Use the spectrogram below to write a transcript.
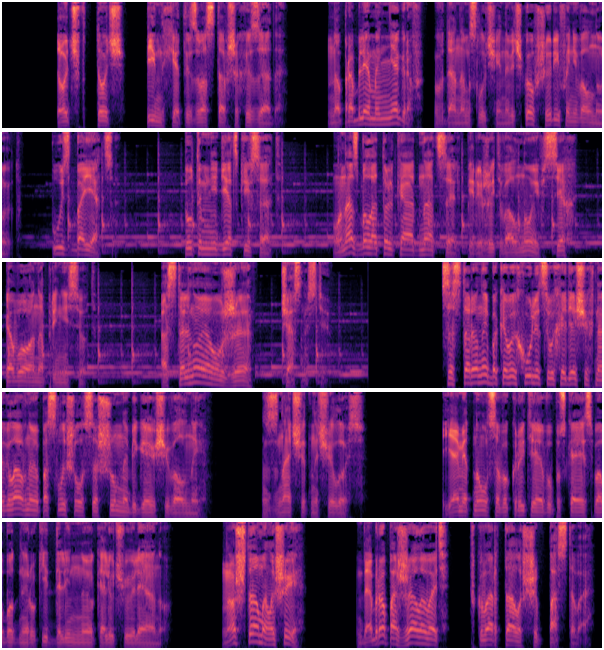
Точь в точь пинхет из восставших из ада. Но проблемы негров, в данном случае новичков, шерифа не волнуют. Пусть боятся. Тут им не детский сад. У нас была только одна цель — пережить волну и всех, кого она принесет. Остальное уже частности. Со стороны боковых улиц, выходящих на главную, послышался шум набегающей волны. Значит, началось. Я метнулся в укрытие, выпуская из свободной руки длинную колючую лиану. «Ну что, малыши, добро пожаловать в квартал Шипастого!»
